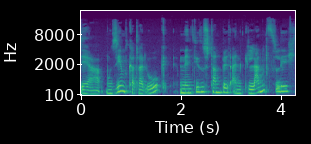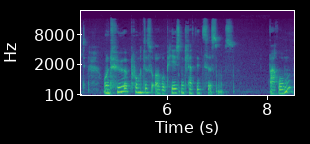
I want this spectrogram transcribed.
Der Museumskatalog nennt dieses Standbild ein Glanzlicht und Höhepunkt des europäischen Klassizismus. Warum?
